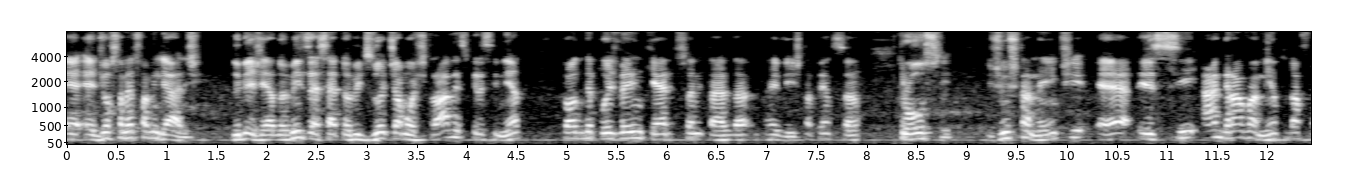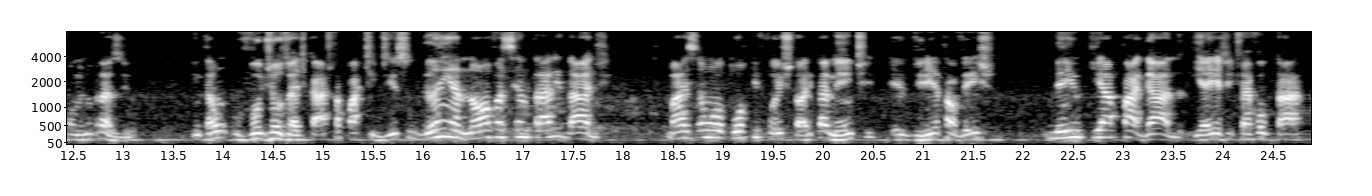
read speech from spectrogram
é, é de orçamentos familiares do IBGE 2017-2018 já mostrava esse crescimento, logo depois veio o inquérito sanitário da revista Pensão, trouxe justamente é, esse agravamento da fome no Brasil. Então, Josué de Castro, a partir disso, ganha nova centralidade, mas é um autor que foi historicamente, eu diria, talvez meio que apagado. E aí a gente vai voltar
